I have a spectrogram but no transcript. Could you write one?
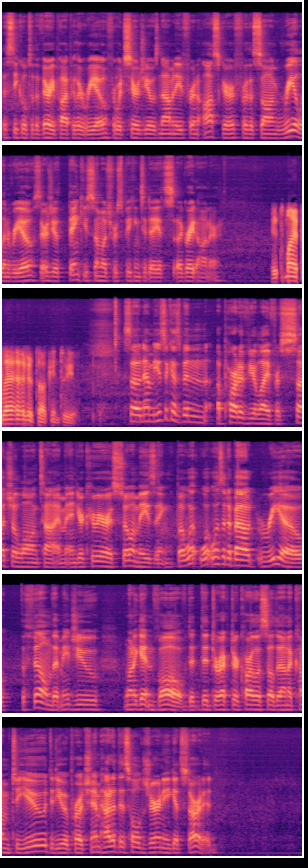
the sequel to the very popular Rio, for which Sergio was nominated for an Oscar for the song Real in Rio. Sergio, thank you so much for speaking today. It's a great honor. It's my pleasure talking to you. So now music has been a part of your life for such a long time and your career is so amazing. But what what was it about Rio, the film that made you want to get involved? Did, did director Carlos Saldanha come to you? Did you approach him? How did this whole journey get started?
